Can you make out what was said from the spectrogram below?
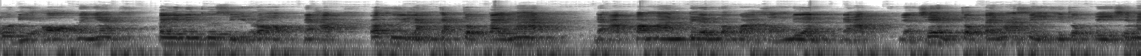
ตัวนี้ออกอะไรเงี้ยปีหนึ่งคือ 4 รอบนะครับ ก็คือหลังจากจบไตรมาสนะครับ ประมาณเดือนกว่าๆสองเดือนนะครับ อย่างเช่น จบไตรมาสสี่คือจบปีใช่ไหม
